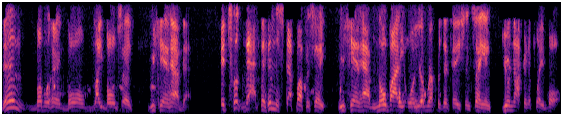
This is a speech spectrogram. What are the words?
then bubblehead ball light bulb said we can't have that. It took that for him to step up and say we can't have nobody or your representation saying you're not going to play ball.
